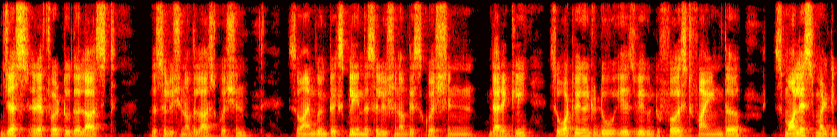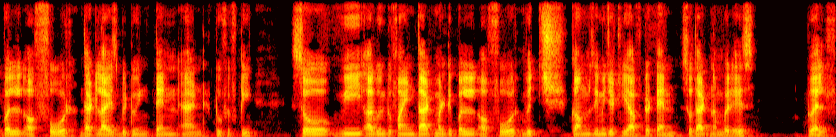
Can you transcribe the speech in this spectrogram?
just refer to the last the solution of the last question. So I'm going to explain the solution of this question directly. So what we're going to do is we're going to first find the smallest multiple of 4 that lies between 10 and 250. So we are going to find that multiple of 4 which comes immediately after 10. So that number is 12.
